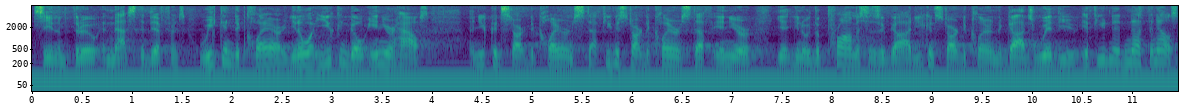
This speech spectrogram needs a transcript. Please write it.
see them through. And that's the difference. We can declare. You know what? You can go in your house and you can start declaring stuff. You can start declaring stuff in your, you know, the promises of God. You can start declaring that God's with you. If you did nothing else,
